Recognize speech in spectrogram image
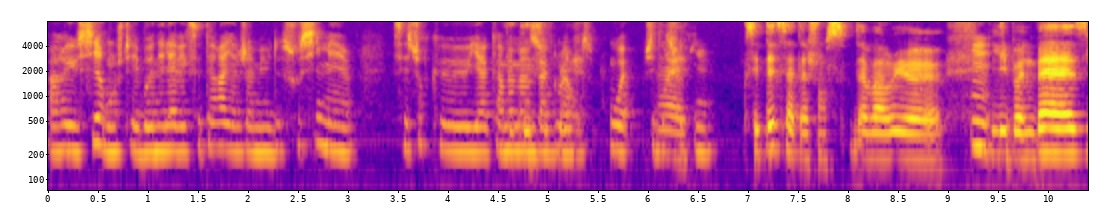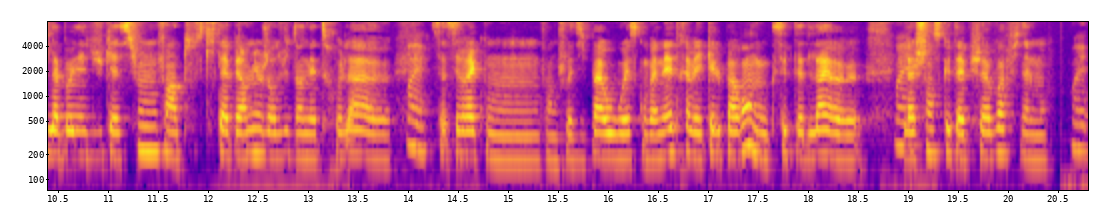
à réussir. Bon, j'étais bonne élève, etc. Il n'y a jamais eu de soucis, mais c'est sûr qu'il y a quand même un background. Ouais, j'étais soutenue. C'est peut-être ça ta chance, d'avoir eu euh, mm. les bonnes bases, la bonne éducation, enfin tout ce qui t'a permis aujourd'hui d'en être là. Euh, ouais. Ça c'est vrai qu'on on choisit pas où est-ce qu'on va naître, avec quels parents, donc c'est peut-être là euh, la chance que t'as pu avoir finalement. Ouais.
